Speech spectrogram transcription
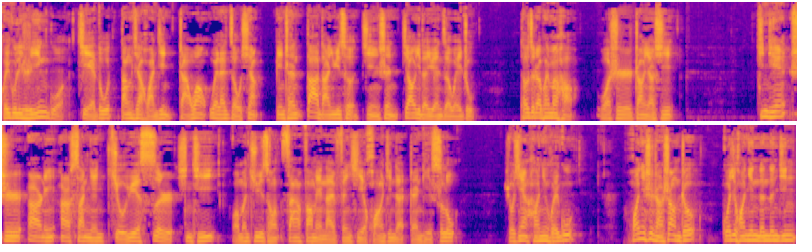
回顾历史因果，解读当下环境，展望未来走向，秉承大胆预测、谨慎交易的原则为主。投资者朋友们好，我是张瑶希。今天是二零二三年九月四日，星期一。我们继续从三个方面来分析黄金的整体思路。首先，行情回顾：黄金市场上周，国际黄金伦敦金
